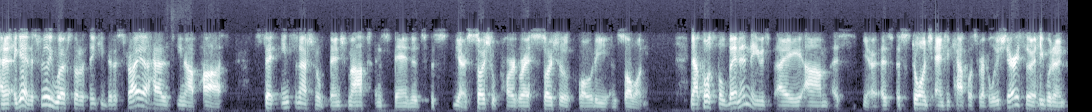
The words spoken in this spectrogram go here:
And again, it's really worth sort of thinking that Australia has, in our past, set international benchmarks and standards for you know, social progress, social equality, and so on. Now, of course, for Lenin, he was a, um, a you know, a, a staunch anti-capitalist revolutionary, so he wouldn't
